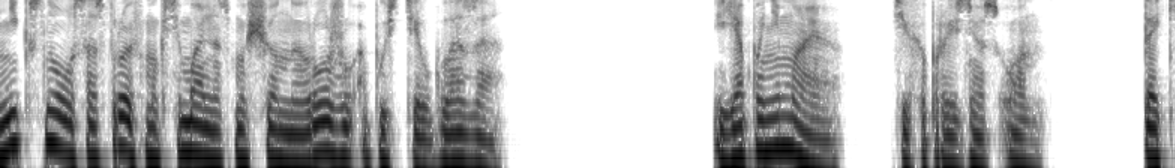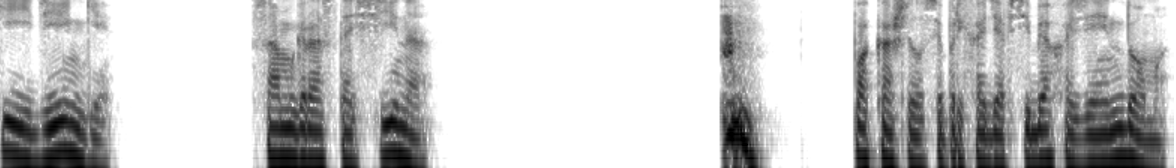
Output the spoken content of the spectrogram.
Ник, снова состроив максимально смущенную рожу, опустил глаза. «Я понимаю», — тихо произнес он. «Такие деньги. Сам Грастасина...» покашлялся, приходя в себя хозяин дома.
